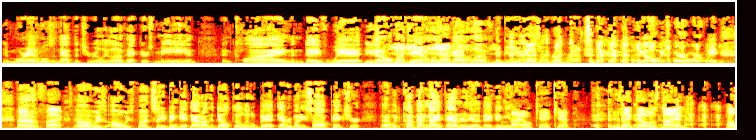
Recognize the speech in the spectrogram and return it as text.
You have more animals than that that you really love. Heck, there's me and and Klein and Dave Witt. You got a whole bunch You- of animals yeah, you guys no, love. You, you guys are rugrats. we always were, weren't we? That's Um, a fact. Always, always fun. So you've been getting out on the Delta a little bit. Everybody saw a picture. Uh, we caught about a nine pounder the other day, didn't you? Okay, Kent. You think that was nine? I'll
